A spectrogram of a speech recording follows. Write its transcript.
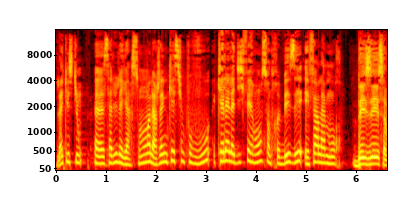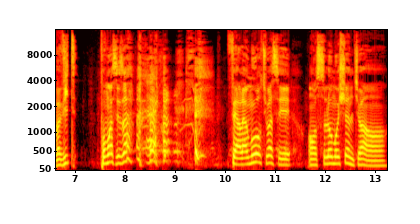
la question. Euh, salut les garçons. Alors j'ai une question pour vous. Quelle est la différence entre baiser et faire l'amour? Baiser, ça va vite. Pour moi, c'est ça. Faire l'amour, tu vois, c'est en slow motion, tu vois, en...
